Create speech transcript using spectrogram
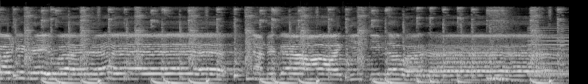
ಗಾಡಿ ಡ್ರೈವರ, ನನಗ ಆಗಿದ್ದಿಲ್ಲವರ ದೀಪಾವಳಿ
